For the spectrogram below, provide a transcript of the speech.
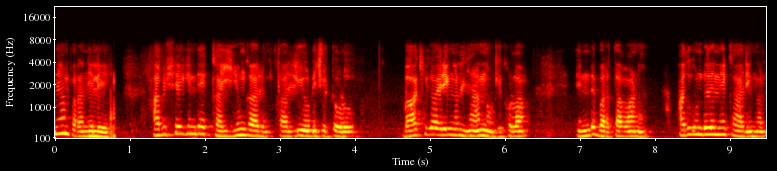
ഞാൻ പറഞ്ഞില്ലേ? അഭിഷേകിന്റെ കൈയും കാലും തല്ലി ഒടിച്ചിട്ടോളൂ. ബാക്കി കാര്യങ്ങൾ ഞാൻ നോക്കിക്കൊള്ളാം. എന്റെ ഭർത്താവാണ്. അതുകൊണ്ട് തന്നെ കാര്യങ്ങൾ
